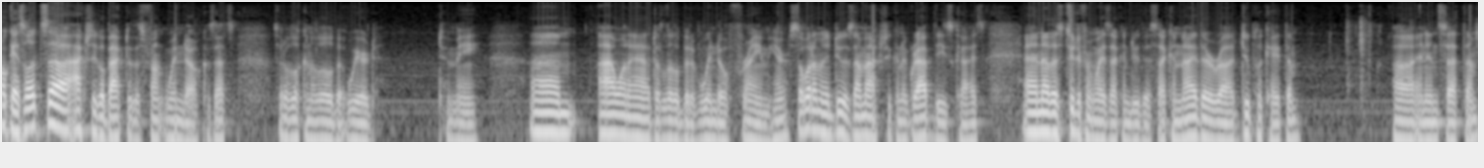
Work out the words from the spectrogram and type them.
Okay, so let's uh, actually go back to this front window because that's sort of looking a little bit weird to me. Um, I want to add a little bit of window frame here. So what I'm going to do is I'm actually going to grab these guys. And now there's two different ways I can do this. I can either uh, duplicate them uh, and inset them,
